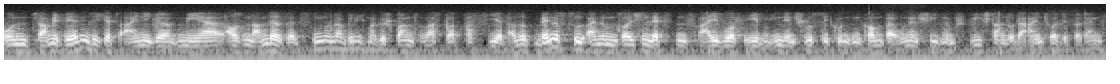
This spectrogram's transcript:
Und damit werden sich jetzt einige mehr auseinandersetzen und da bin ich mal gespannt, was dort passiert. Also wenn es zu einem solchen letzten Freiwurf eben in den Schlusssekunden kommt bei unentschiedenem Spielstand oder Eintordifferenz.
